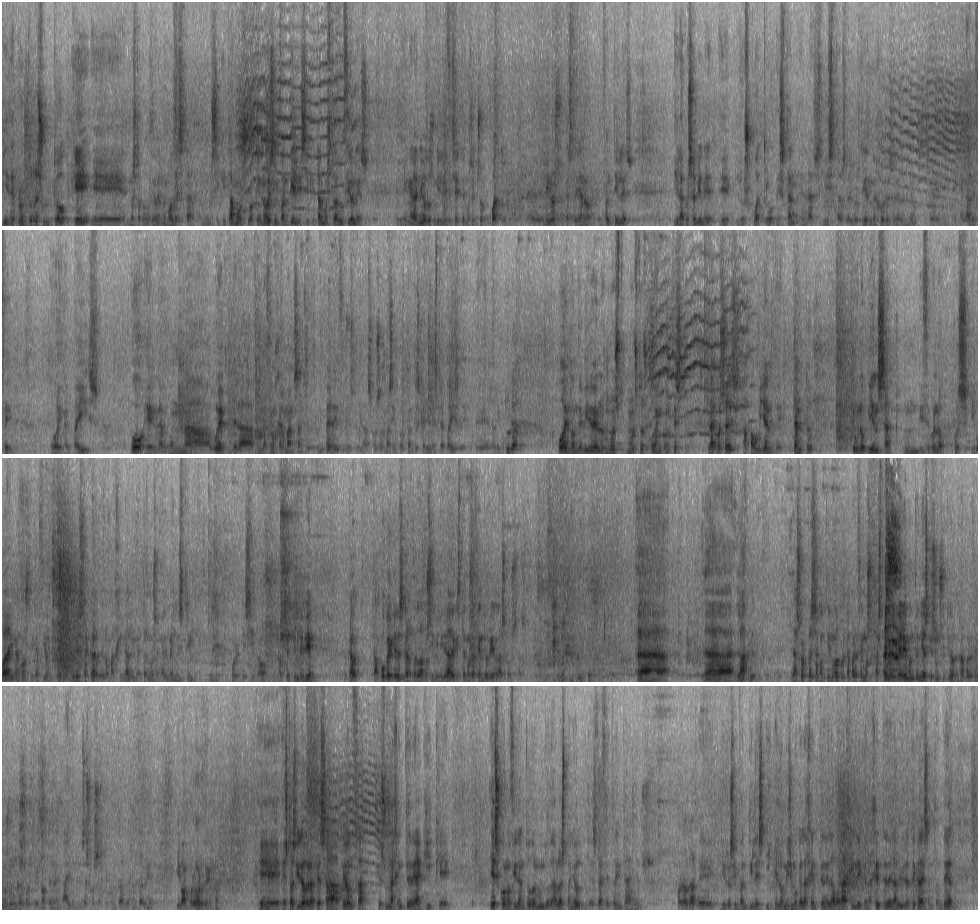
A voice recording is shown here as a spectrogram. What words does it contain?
y de pronto resultó que eh, nuestra producción es muy modesta, si quitamos lo que no es infantil y si quitamos traducciones, en el año 2017 hemos hecho cuatro eh, libros en castellano infantiles. Y la cosa viene, eh, los cuatro están en las listas de los diez mejores del año en el ABC o en El País o en una web de la Fundación Germán Sánchez Ruy Pérez, que es de las cosas más importantes que hay en este país de, la lectura, o en donde viven los monstruos o en contexto. La cosa es apabullante, tanto que uno piensa, mm, dice, bueno, pues igual hay una conspiración que nos quiere sacar de lo marginal y meternos en el mainstream, porque si no, no se entiende bien. Pero claro, tampoco hay que descartar la posibilidad de que estemos haciendo bien las cosas. Eh, eh, la, sorpresa continúa porque aparecemos hasta en el diario Montañés, que es un sitio donde no aparecemos nunca porque no hay muchas cosas que contar de Cantabria y van por orden. Eh, esto ha sido gracias a Peonza, que es una gente de aquí que es conocida en todo el mundo de habla español desde hace 30 años, por hablar de libros infantiles, y que lo mismo que la gente de la Vorágine, y que la gente de la Biblioteca de Santander,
